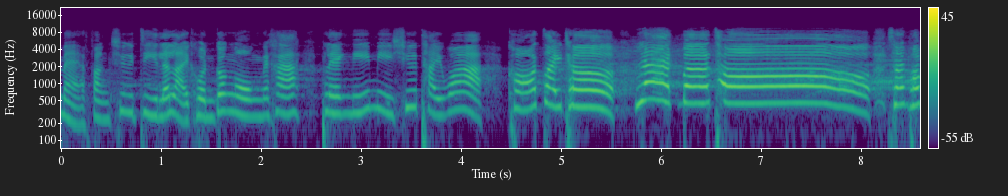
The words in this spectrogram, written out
แหมฟังชื่อจีนและหลายคนก็งงนะคะ เพลงนี้มีชื่อไทยว่า ขอใจเธอ แลกเบอร์โทรเชิญพบ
